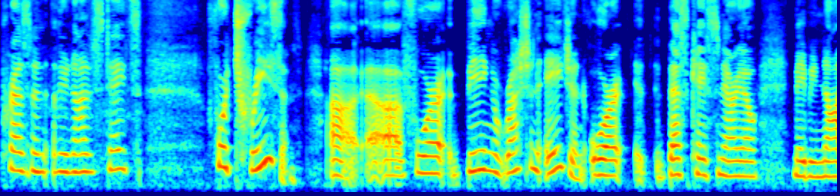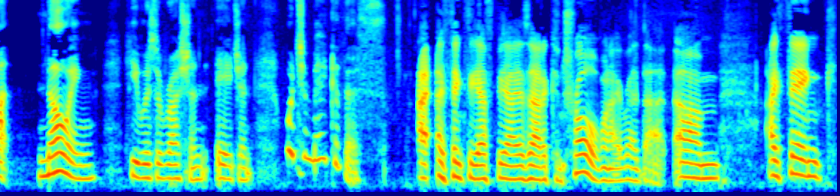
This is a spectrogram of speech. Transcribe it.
president of the United States for treason, uh, uh, for being a Russian agent, or best case scenario, maybe not knowing he was a Russian agent. What'd you make of this? I, I think the FBI is out of control when I read that. Um, I think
